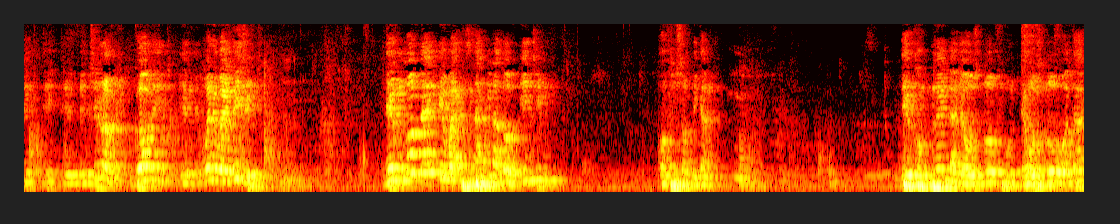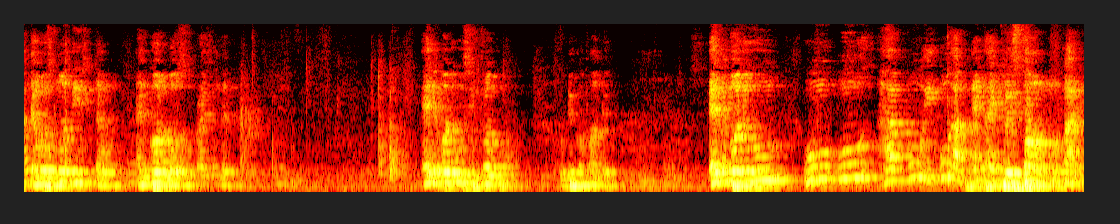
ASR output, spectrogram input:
The, the, the, children of God in, in, when they were in Egypt, the moment they were stepping out of Egypt, confusion began. They complained that there was no food, there was no water, there was no this, and God was surprising them. Anybody who's in trouble will be confounded. Anybody who who who have who, who have entered into a storm of life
